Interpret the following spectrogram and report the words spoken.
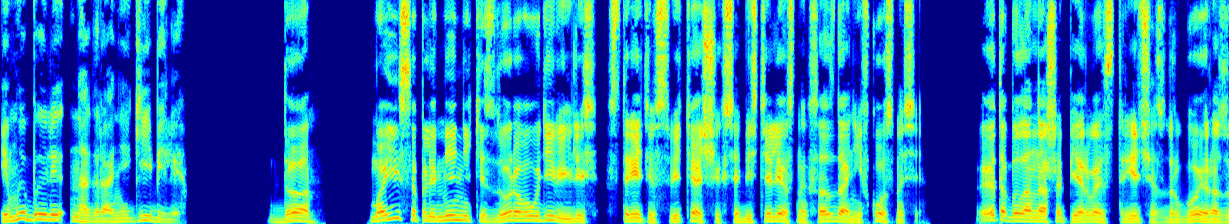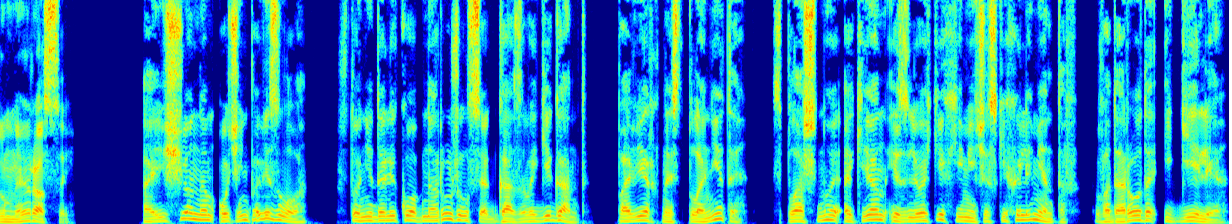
и мы были на грани гибели. Да, мои соплеменники здорово удивились, встретив светящихся бестелесных созданий в космосе. Это была наша первая встреча с другой разумной расой. А еще нам очень повезло, что недалеко обнаружился газовый гигант. Поверхность планеты — сплошной океан из легких химических элементов, водорода и гелия,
